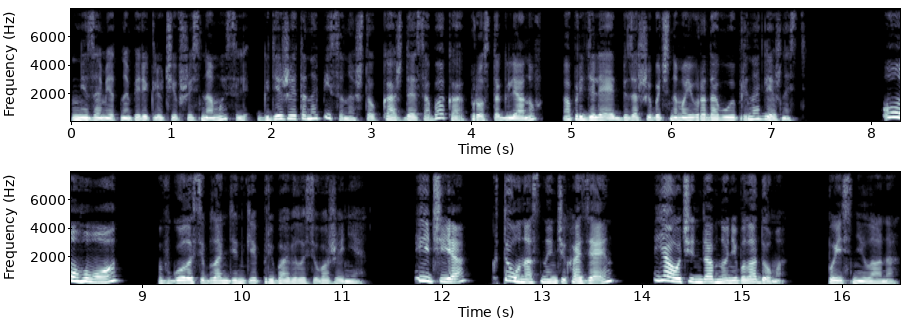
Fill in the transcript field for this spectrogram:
незаметно переключившись на мысль, где же это написано, что каждая собака, просто глянув, определяет безошибочно мою родовую принадлежность. «Ого!» — в голосе блондинки прибавилось уважение. «И чья? Кто у нас нынче хозяин? Я очень давно не была дома», — пояснила она.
